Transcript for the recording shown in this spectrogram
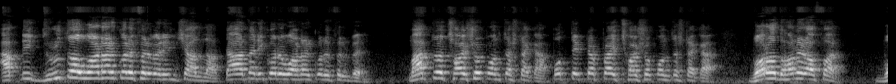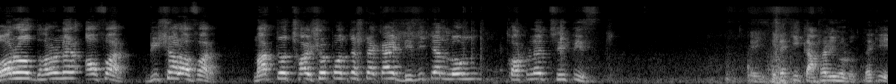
আপনি দ্রুত অর্ডার করে ফেলবেন ইনশাআল্লাহ। তাড়াতাড়ি করে অর্ডার করে ফেলবেন। মাত্র ছয়শো পঞ্চাশ টাকা। প্রত্যেকটা প্রায় ছয়শো পঞ্চাশ টাকা। বড় ধরনের অফার, বড় ধরনের অফার, বিশাল অফার। মাত্র ছয়শো পঞ্চাশ টাকায় ডিজিটাল লোন কটনের থ্রি পিস এই, এটা কি কাঠারি হলুদ নাকি?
